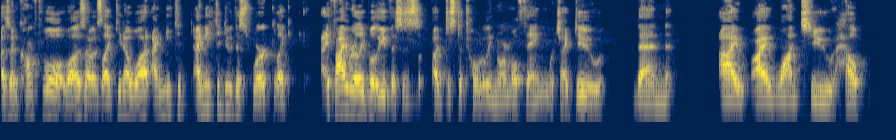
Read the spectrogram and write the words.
as uncomfortable it was. I was like, you know what? I need to, I need to do this work. Like, if I really believe this is a, just a totally normal thing, which I do, then I I want to help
